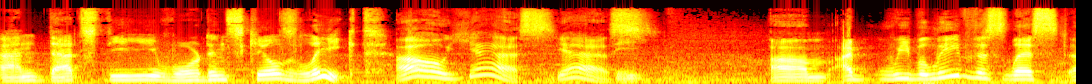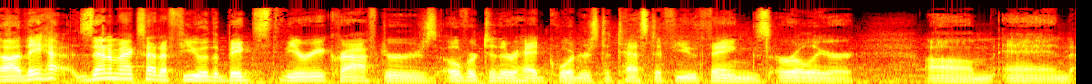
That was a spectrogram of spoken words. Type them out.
and that's the Warden skills leaked. Oh yes, yes. Um, I we believe this list. Uh, they ha- ZeniMax had a few of the big theory crafters over to their headquarters to test a few things earlier, um, and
